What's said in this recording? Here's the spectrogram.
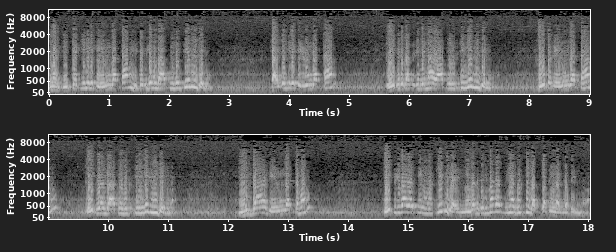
මේ හිත කියන එක තේරුම් ගත්තාම හිත පිළිබඳ ආත්ම විශ්ීවි නිදෙනවා. චෛතසික තේරුම් ගත්තාම ඒ පිළිබඳ තිබෙන ආත්ම විශ්ීවි නිදෙනවා. රූප තේරුම් ගත්තාම ඒ පිළිබඳ ආත්ම විශ්ීවි නිදෙනවා. නිබ්බාන තේරුම් ගත්තාම ඒ පිළිබඳව තියෙන මුස්ලිම් නිවන පිළිබඳව තියෙන දෘෂ්ටිගත වෙනස් වෙනවා.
